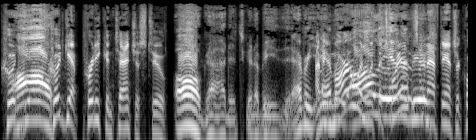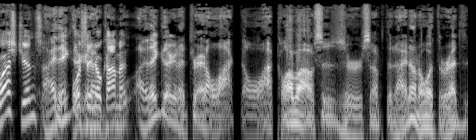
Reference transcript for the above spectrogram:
Could Oh. get, could get pretty contentious too. Oh God, it's going to be every. I mean, every, Marlin all with the, Twins is going to have to answer questions. I think or say gonna, no comment. I think they're going to try to lock the lock clubhouses or something. I don't know what the Reds.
